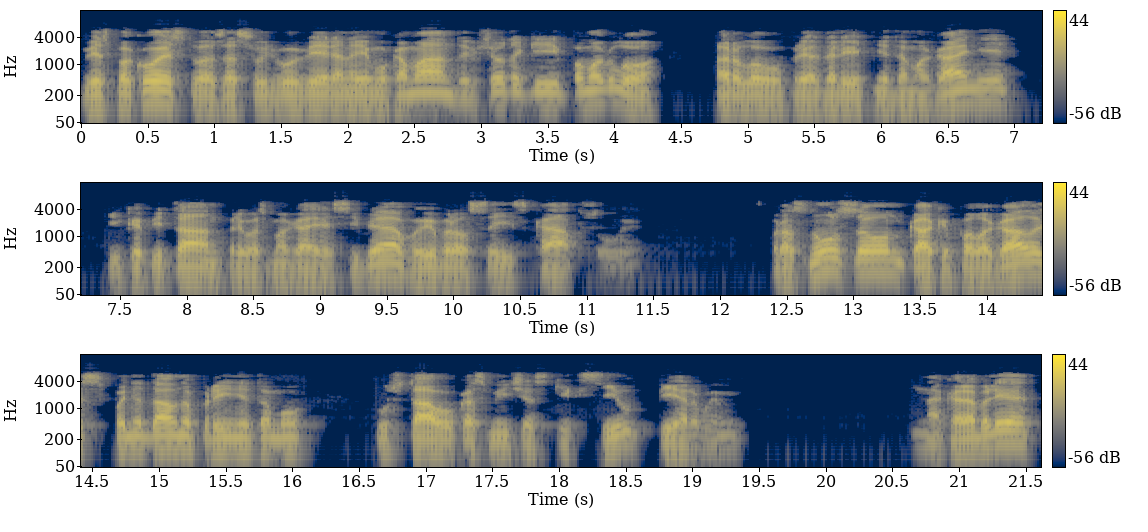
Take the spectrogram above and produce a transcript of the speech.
Беспокойство за судьбу уверенной ему команды все-таки помогло Орлову преодолеть недомогание, и капитан, превозмогая себя, выбрался из капсулы. Проснулся он, как и полагалось, по недавно принятому уставу космических сил первым. На корабле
